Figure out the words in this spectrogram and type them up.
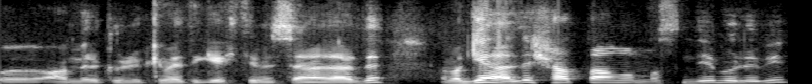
e, Amerikan hükümeti geçtiğimiz senelerde. Ama genelde shutdown olmasın diye böyle bir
